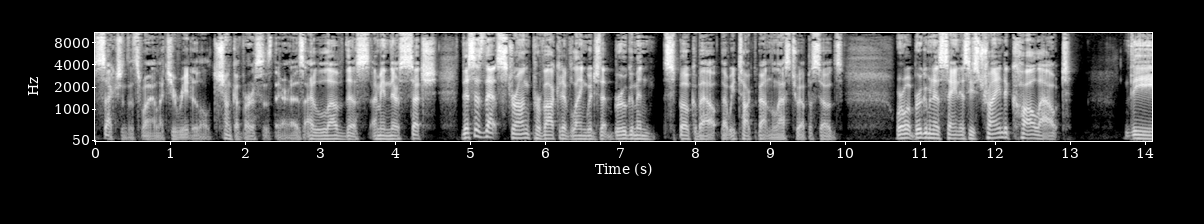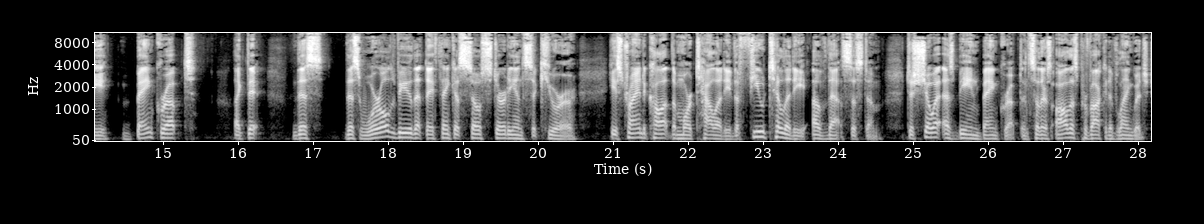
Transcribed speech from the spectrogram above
sections. That's why I let you read a little chunk of verses there. As I love this. I mean, there's such this is that strong provocative language that Brueggemann spoke about that we talked about in the last two episodes. Where what Brueggemann is saying is he's trying to call out the bankrupt, like the, this this worldview that they think is so sturdy and secure He's trying to call out the mortality, the futility of that system to show it as being bankrupt. And so there's all this provocative language.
